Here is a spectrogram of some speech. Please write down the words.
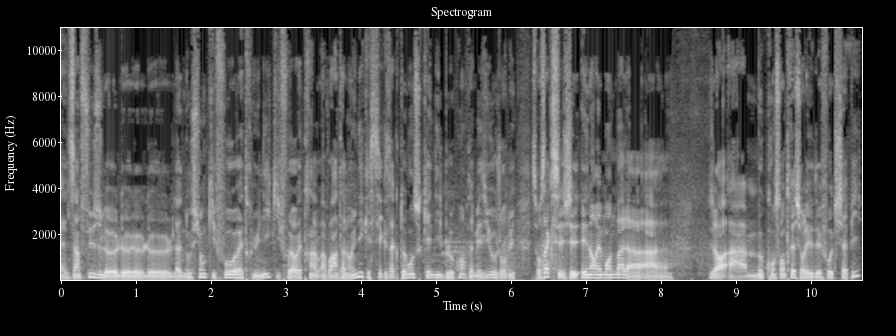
elles infusent le, le- le- la notion qu'il faut être unique, il faut être, avoir un talent unique et c'est exactement ce qu'est Neil Blomkamp à mes yeux aujourd'hui. C'est pour ça que c'est- j'ai énormément de mal à, à genre à me concentrer sur les défauts de Chappie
